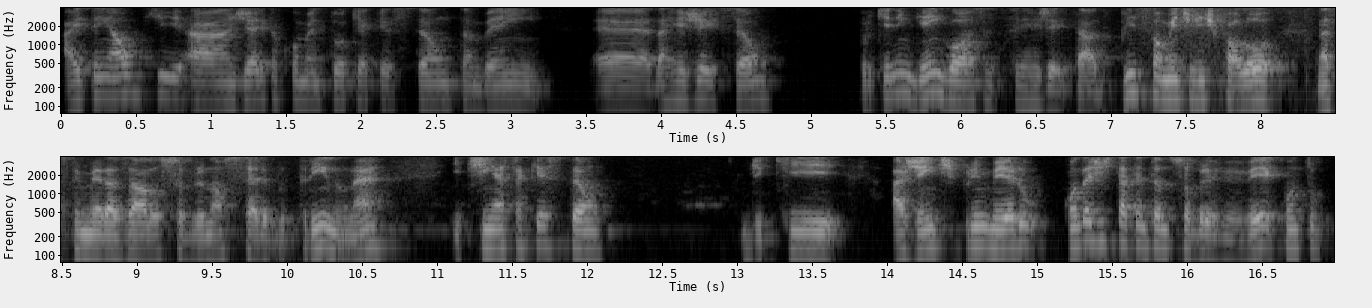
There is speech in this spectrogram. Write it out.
Aí tem algo que a Angélica comentou, que é a questão também é, da rejeição, porque ninguém gosta de ser rejeitado. Principalmente a gente falou nas primeiras aulas sobre o nosso cérebro trino, né? E tinha essa questão de que a gente, primeiro, quando a gente está tentando sobreviver, quanto,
